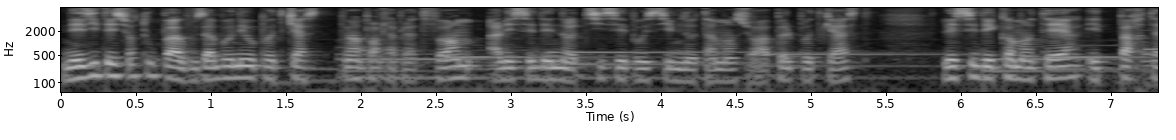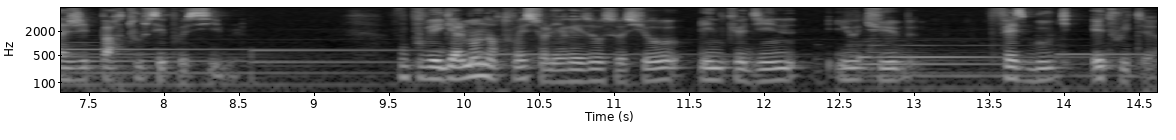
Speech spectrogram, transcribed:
N'hésitez surtout pas à vous abonner au podcast, peu importe la plateforme, à laisser des notes si c'est possible, notamment sur Apple Podcast, laisser des commentaires et partager partout c'est possible. Vous pouvez également nous retrouver sur les réseaux sociaux, LinkedIn, YouTube, Facebook et Twitter.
